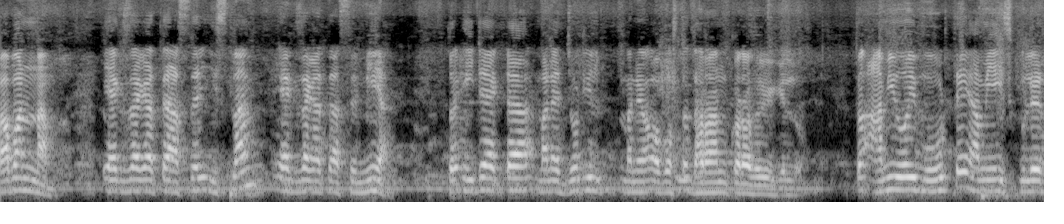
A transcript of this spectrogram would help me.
বাবার নাম, এক জায়গাতে আছে ইসলাম, এক জায়গাতে আছে মিয়া। তো এইটা একটা মানে জটিল মানে অবস্থা ধারণ করা হয়ে গেল। তো আমি ওই মুহূর্তে আমি স্কুলের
